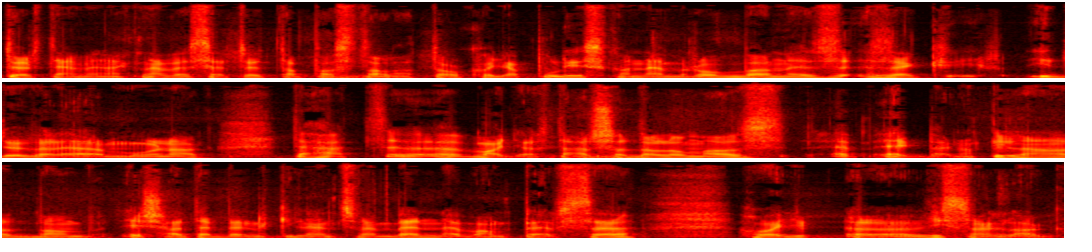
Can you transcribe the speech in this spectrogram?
történelmének nevezhető tapasztalatok, hogy a puliszka nem robban, ez, ezek idővel elmúlnak. Tehát a magyar társadalom az egyben a pillanatban, és hát ebben a 90 benne van persze, hogy viszonylag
